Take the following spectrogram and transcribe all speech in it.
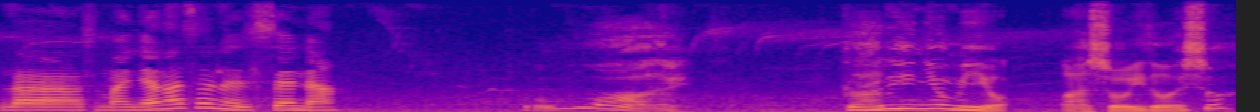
Las mañanas en el Sena. ¡Guay! Cariño mío, ¿has oído eso?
